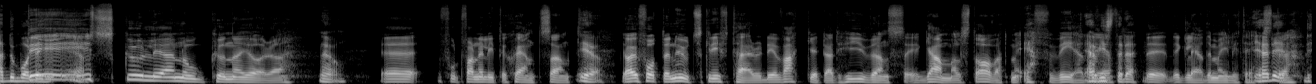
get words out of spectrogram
Att du mådde... Det ja. skulle jag nog kunna göra. Ja. Eh, fortfarande lite skämtsamt. Ja. Jag har ju fått en utskrift här och det är vackert att hyvens är gammalstavat med FV. Jag visste det. Det, det gläder mig lite Ja, extra. det,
